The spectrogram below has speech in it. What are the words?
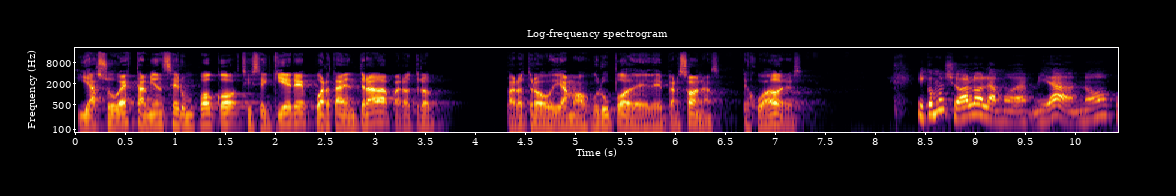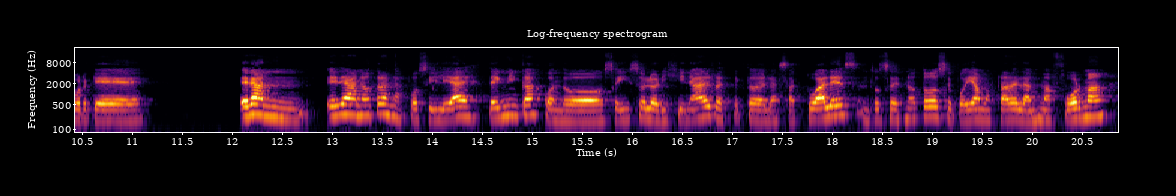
y a su vez también ser un poco, si se quiere, puerta de entrada para otro, para otro digamos, grupo de, de personas, de jugadores. Y cómo llevarlo a la modernidad, ¿no? Porque eran, eran otras las posibilidades técnicas cuando se hizo el original respecto de las actuales, entonces no todo se podía mostrar de la misma forma.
